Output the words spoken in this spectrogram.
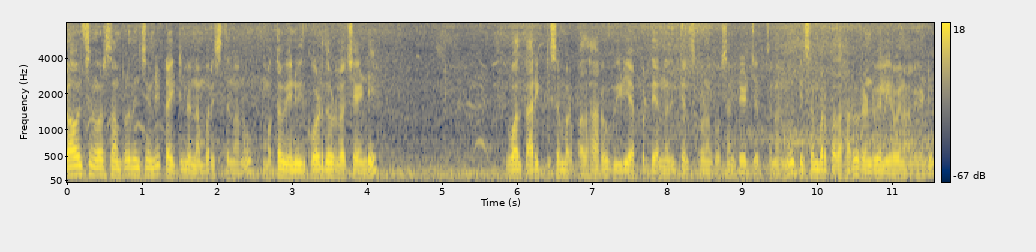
కావాల్సిన వారు సంప్రదించండి టైటిల్ నెంబర్ ఇస్తున్నాను. మొత్తం ఎనిమిది కోడిదూడలు వచ్చాయండి. ఇవాళ తారీఖు డిసెంబర్ పదహారు వీడియో ఎప్పటిది అన్నది తెలుసుకోవడం కోసం డేట్ చెప్తున్నాను. డిసెంబర్ పదహారు రెండు వేల ఇరవై నాలుగు అండి.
